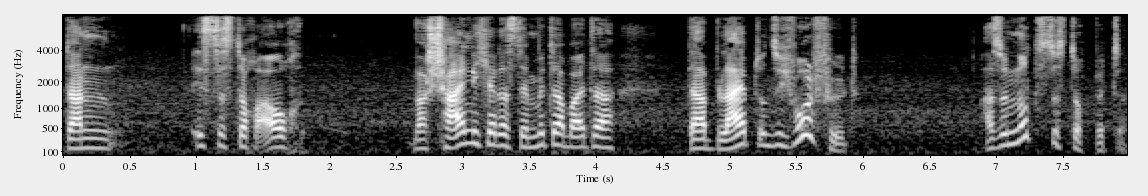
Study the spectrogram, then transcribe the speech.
dann ist es doch auch wahrscheinlicher, dass der Mitarbeiter da bleibt und sich wohlfühlt. Also nutzt es doch bitte.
